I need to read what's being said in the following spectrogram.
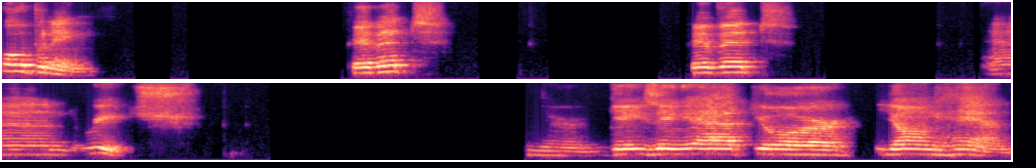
Opening, pivot, pivot, and reach. You're gazing at your yang hand.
